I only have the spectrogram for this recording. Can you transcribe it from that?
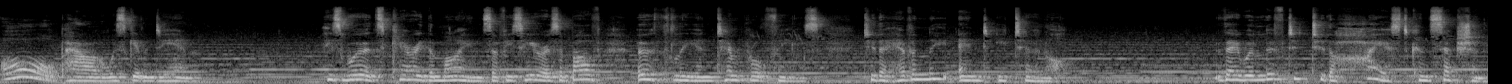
all power was given to him. His words carried the minds of his hearers above earthly and temporal things to the heavenly and eternal. They were lifted to the highest conception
